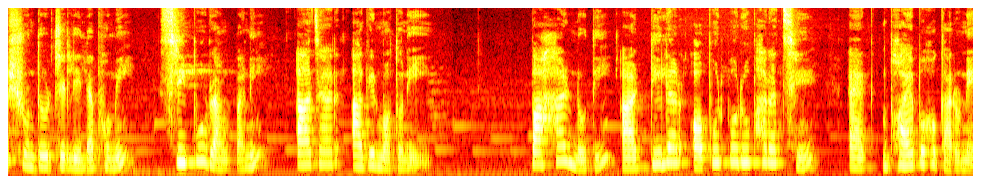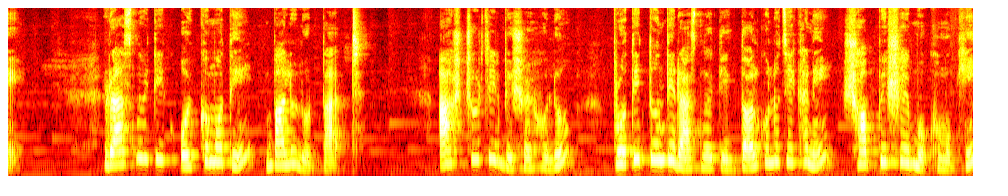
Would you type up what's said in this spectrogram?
সৌন্দর্যের লীলাভূমি, শ্রীপুর রাংপানি আজ আর আগের মতো নেই। পাহাড়, নদী আর টিলার অপূর্ব রূপ হারাচ্ছে এক ভয়াবহ কারণে। রাজনৈতিক ঐক্যমতে বালু লুটপাট। আশ্চর্যের বিষয় হল, প্রতিদ্বন্দ্বী রাজনৈতিক দলগুলো যেখানে সব বিষয়ে মুখোমুখি,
